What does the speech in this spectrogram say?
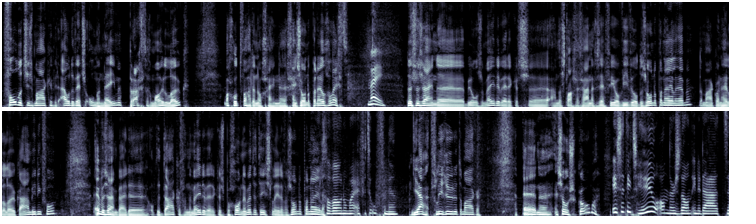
Foldertjes maken, weer ouderwets ondernemen. Prachtig, mooi, leuk. Maar goed, we hadden nog geen, geen zonnepaneel gelegd. Nee. Dus we zijn uh, bij onze medewerkers uh, aan de slag gegaan en gezegd van joh, wie wil de zonnepanelen hebben? Daar maken we een hele leuke aanbieding voor. En we zijn bij de, op de daken van de medewerkers begonnen met het installeren van zonnepanelen. Gewoon om maar even te oefenen. Ja, vlieguren te maken. En, uh, en zo is gekomen. Is het iets heel anders dan inderdaad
